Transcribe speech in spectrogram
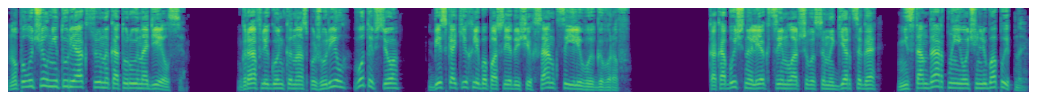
Но получил не ту реакцию, на которую надеялся. Граф легонько нас пожурил, вот и все, без каких-либо последующих санкций или выговоров. Как обычно, лекции младшего сына герцога нестандартны и очень любопытны.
